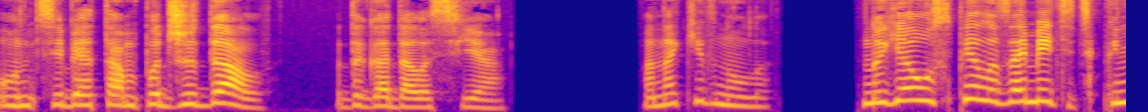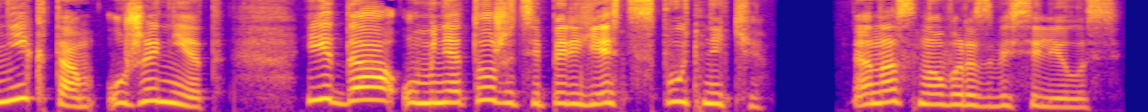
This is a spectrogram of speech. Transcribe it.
«Он тебя там поджидал», — догадалась я. Она кивнула. «Но я успела заметить, книг там уже нет. И да, у меня тоже теперь есть спутники». Она снова развеселилась.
